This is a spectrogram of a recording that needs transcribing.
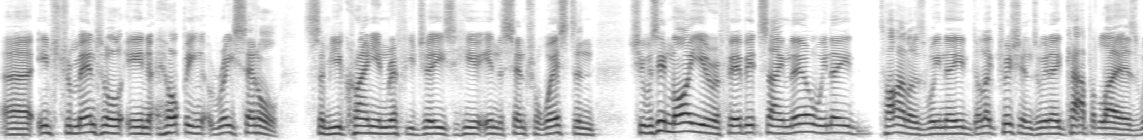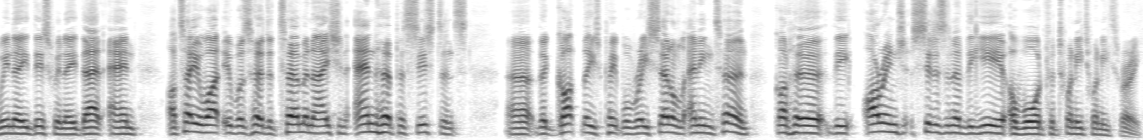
uh, instrumental in helping resettle some Ukrainian refugees here in the Central West and. She was in my year a fair bit saying, Neil, we need tilers, we need electricians, we need carpet layers, we need this, we need that. And I'll tell you what, it was her determination and her persistence uh, that got these people resettled and in turn got her the Orange Citizen of the Year award for 2023.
